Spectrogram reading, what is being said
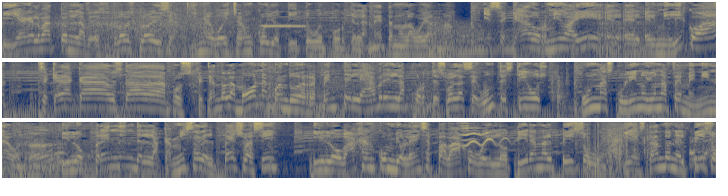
Y llega el vato en la Flor Explorer y dice, aquí me voy a echar un coyotito, güey, porque la neta no la voy a armar se queda dormido ahí, el, el, milico, ¿ah? Se queda acá, está pues jeteando la mona cuando de repente le abren la portezuela, según testigos, un masculino y una femenina, güey. Y lo prenden de la camisa del pecho así y lo bajan con violencia para abajo, güey. Lo tiran al piso, güey. Y estando en el piso,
